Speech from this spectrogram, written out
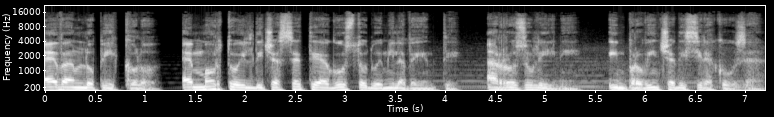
Evan lo piccolo è morto il 17 agosto 2020 a Rosolini, in provincia di Siracusa.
